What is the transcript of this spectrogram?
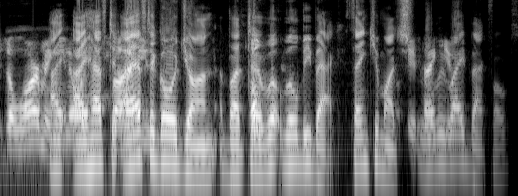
is alarming. I, you know, I have to I have to go, John, but uh, Oh. we'll, we'll be back. Thank you much. Okay, we'll be you. right back, folks.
